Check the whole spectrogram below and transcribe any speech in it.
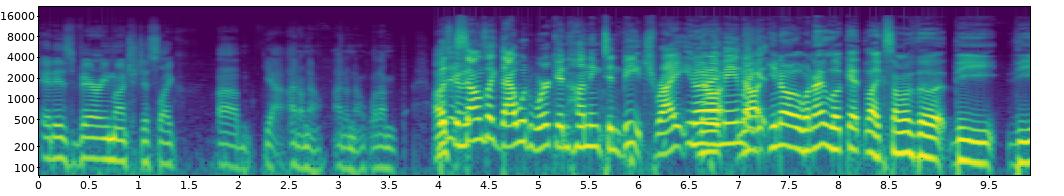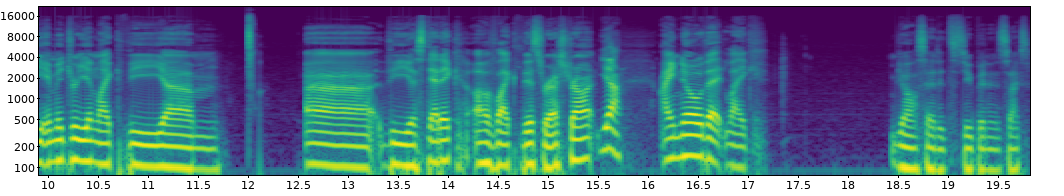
it is very much just like um yeah, I don't know. I don't know what I'm I But it gonna- sounds like that would work in Huntington Beach, right? You know No, what I mean? no, Like, it- you know, when I look at like some of the the the imagery and like the um uh the aesthetic of like this restaurant, yeah. I know that like y'all said it's stupid and it sucks,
